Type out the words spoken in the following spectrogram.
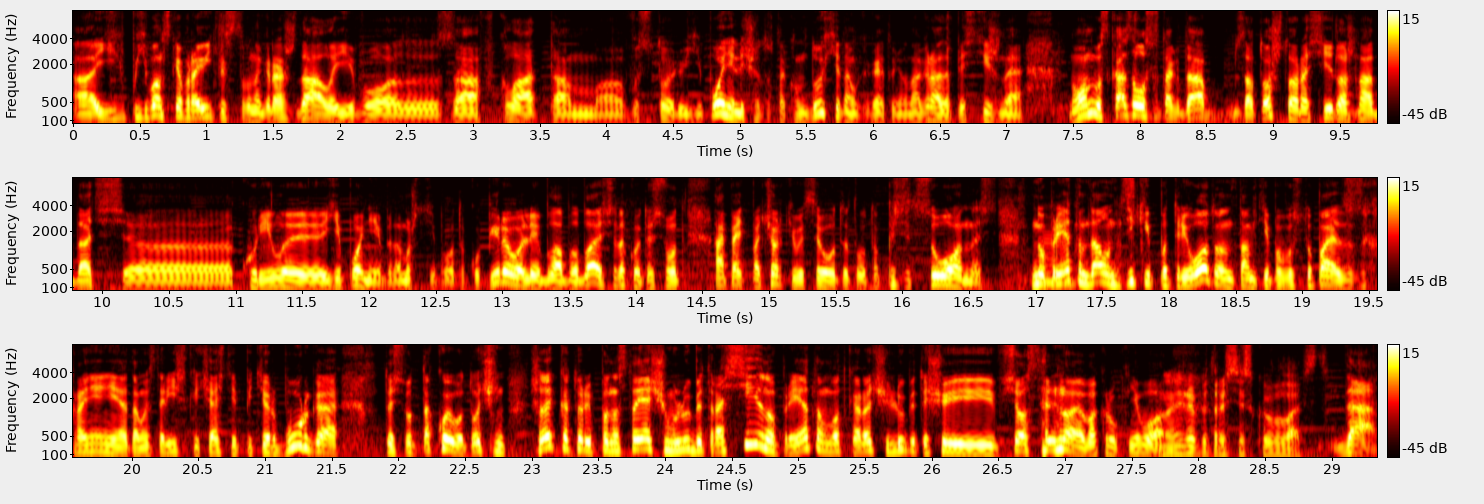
японское правительство награждало его за вклад там а, в историю Японии или что-то в таком духе, там какая-то у него награда престижная. Но он высказывался тогда за то, что Россия должна отдать э, Курилы Японии, потому что типа вот оккупировали, бла-бла-бла и все такое. То есть вот опять подчеркивается его вот эта вот оппозиционность. Но при этом, да, он дикий патриот, он там типа выступает за сохранение там исторической части Петербурга. То есть вот такой вот очень человек, который по-настоящему любит Россию, но при этом вот, короче, любит еще и все остальное вокруг него. Но не любит российскую власть. Да.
